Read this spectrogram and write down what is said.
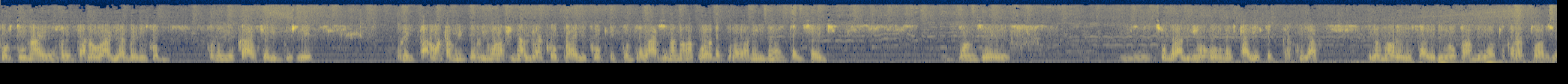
fortuna de enfrentarlo varias veces con, con el Newcastle, inclusive con el Parma también perdimos la final de la Copa del Ecope contra el Arsenal, no me acuerdo, por allá en el 96. Entonces, eh, es un gran hijo, un estadio espectacular, de los mejores estadios de Europa donde le va a tocar actuar. Yo,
